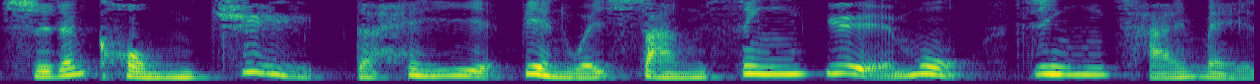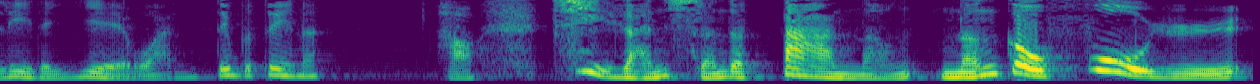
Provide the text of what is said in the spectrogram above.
使人恐惧的黑夜变为赏心悦目。精彩美丽的夜晚，对不对呢？好，既然神的大能能够赋予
